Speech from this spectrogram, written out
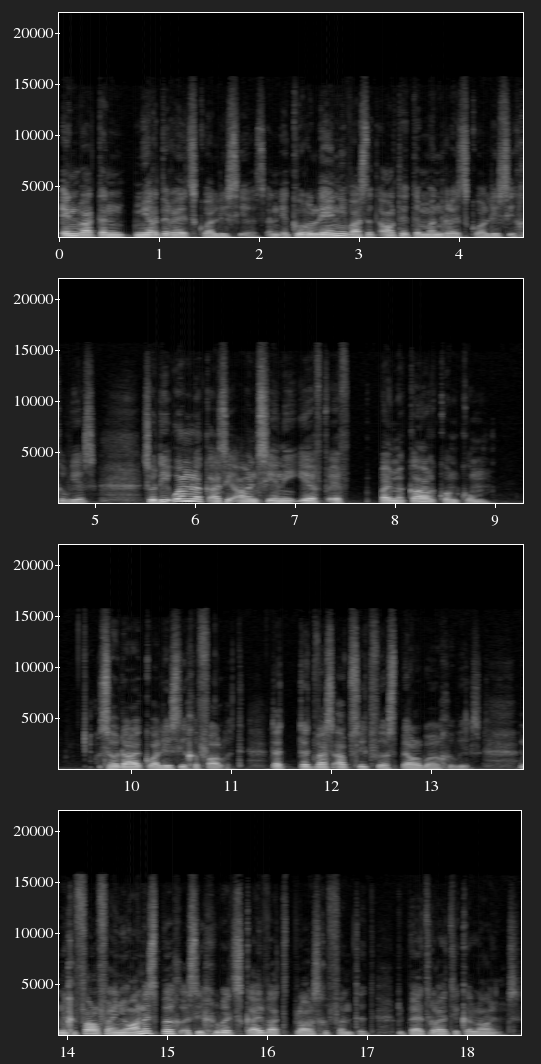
en wat 'n meerderheidskoalisie is. In Ekurhuleni was dit altyd 'n minderheidskoalisie geweest. So die oomblik as die ANC en die EFF bymekaar kon kom, sou daai koalisie geval het. Dit dit was absoluut voorspelbaar geweest. In die geval van Johannesburg is die groot skuif wat plaasgevind het, die Patriotic Alliance.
